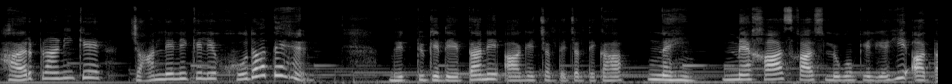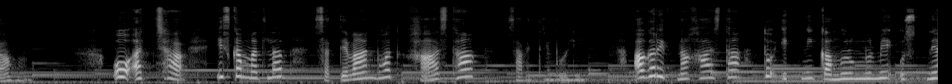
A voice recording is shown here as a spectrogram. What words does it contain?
हर प्राणी के जान लेने के लिए खुद आते हैं? मृत्यु के देवता ने आगे चलते चलते कहा, नहीं, मैं खास खास लोगों के लिए ही आता हूँ। ओ अच्छा इसका मतलब सत्यवान बहुत खास था? सावित्री बोली अगर इतना खास था तो इतनी कम उम्र में उसने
